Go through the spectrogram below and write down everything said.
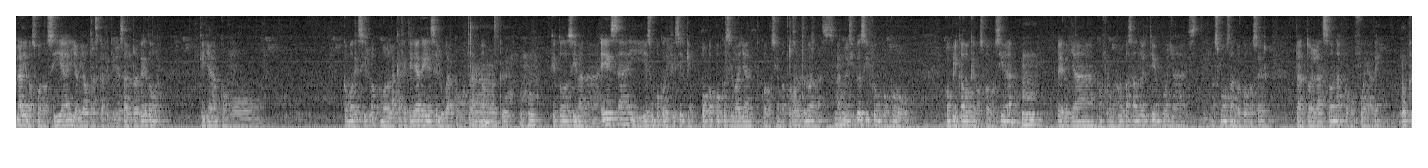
nadie nos conocía y había otras cafeterías alrededor que ya como ¿cómo decirlo? Como la cafetería de ese lugar como tal, ¿no? Ah, ok. Ujú. que todos iban a esa y es un poco difícil que poco a poco se vayan conociendo cosas Otros. nuevas. Al Ujú. principio sí fue un poco complicado que nos conocieran, Ujú. pero ya conforme fue pasando el tiempo ya este, nos fuimos dando a conocer tanto en la zona como fuera de. Ok.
